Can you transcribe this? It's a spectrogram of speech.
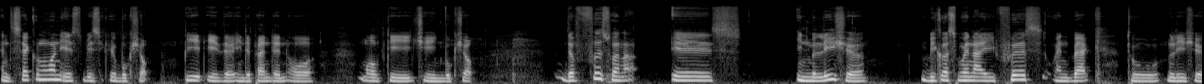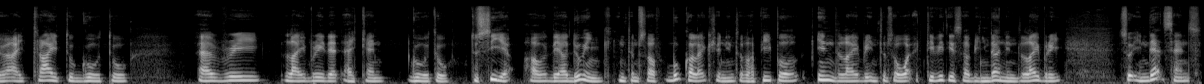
and the second one is basically a bookshop, be it either independent or multi-chain bookshop. The first one uh, is in Malaysia, because when I first went back to Malaysia, I tried to go to every library that I can go to to see how they are doing in terms of book collection, in terms of people in the library, in terms of what activities are being done in the library. So in that sense,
